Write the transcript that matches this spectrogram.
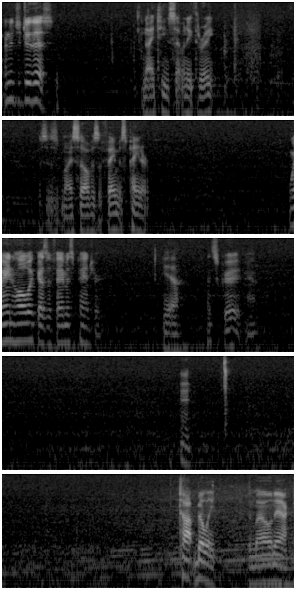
when did you do this? 1973. This is myself as a famous painter. Wayne Holwick as a famous painter. Yeah. That's great, man. Hmm. Top billing in my own act.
